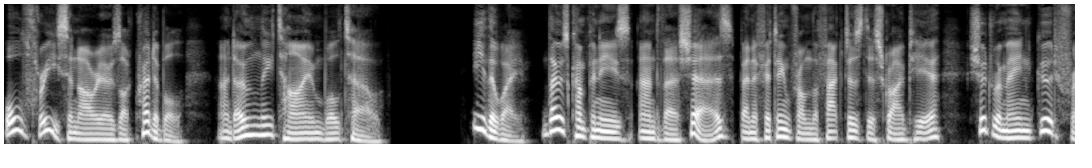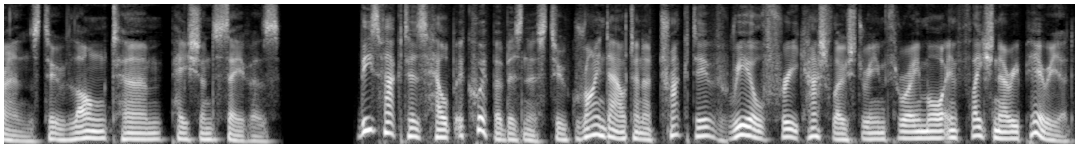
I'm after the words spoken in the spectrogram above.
All three scenarios are credible, and only time will tell. Either way, those companies and their shares, benefiting from the factors described here, should remain good friends to long term patient savers. These factors help equip a business to grind out an attractive, real free cash flow stream through a more inflationary period,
